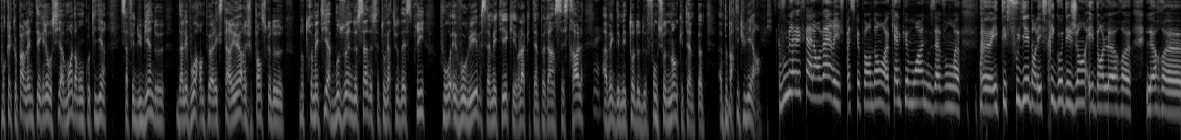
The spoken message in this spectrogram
pour quelque part l'intégrer aussi à moi dans mon quotidien. Ça fait du bien d'aller voir un peu à l'extérieur et je pense que de, notre métier a besoin de ça, de cette ouverture d'esprit pour évoluer. C'est un métier qui est, voilà, qui était un peu ancestral, Ouais. avec des méthodes de fonctionnement qui étaient un peu, un peu particulières. Vous me l'avez fait à l'envers, Yves, parce que pendant euh, quelques mois, nous avons euh, euh, été fouillés dans les frigos des gens et dans leur, euh, leur euh,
